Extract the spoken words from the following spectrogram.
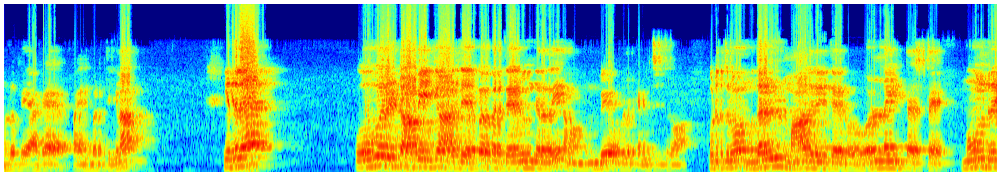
முழுமையாக பயன்படுத்திக்கலாம். இதுல ஒவ்வொரு டாபிக்கும் அது எப்ப எப்ப தேர்வுங்கிறதையும் நம்ம முன்பே உங்களுக்கு நினைச்சிருவோம் கொடுத்துருவோம். முதல் மாதிரி தேர்வு ஆன்லைன் டெஸ்ட் மூன்று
